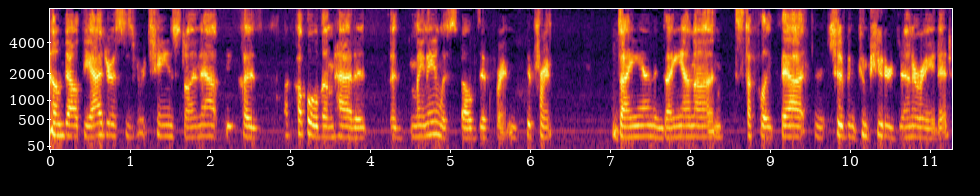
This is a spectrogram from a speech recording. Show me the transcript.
found out the addresses were changed on that because a couple of them had it. My name was spelled different, different Diane and Diana and stuff like that. And it should have been computer generated,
